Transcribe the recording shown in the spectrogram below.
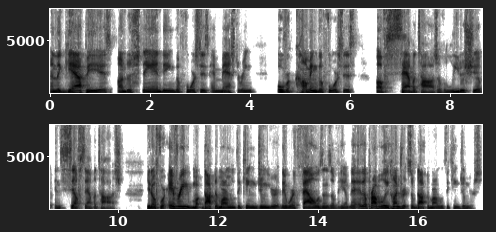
And the gap is understanding the forces and mastering, overcoming the forces of sabotage, of leadership and self sabotage. You know, for every Dr. Martin Luther King Jr., there were thousands of him. There are probably hundreds of Dr. Martin Luther King Jr.'s.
